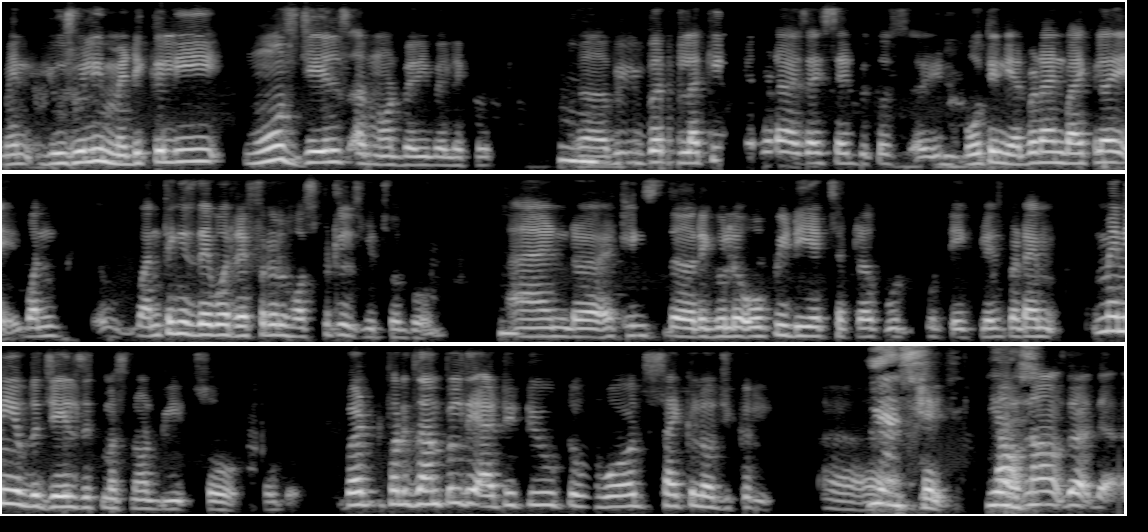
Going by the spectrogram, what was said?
I mean, usually medically, most jails are not very well equipped. Hmm. Uh, we were lucky in Yerwada, as I said, because uh, in, both in Yerwada and Byculla, one one thing is there were referral hospitals which were good, Hmm. and uh, at least the regular OPD etc. would would take place. But I'm many of the jails it must not be so so good. But for example, the attitude towards psychological uh, Yes. help. Now, Yes. now the, the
